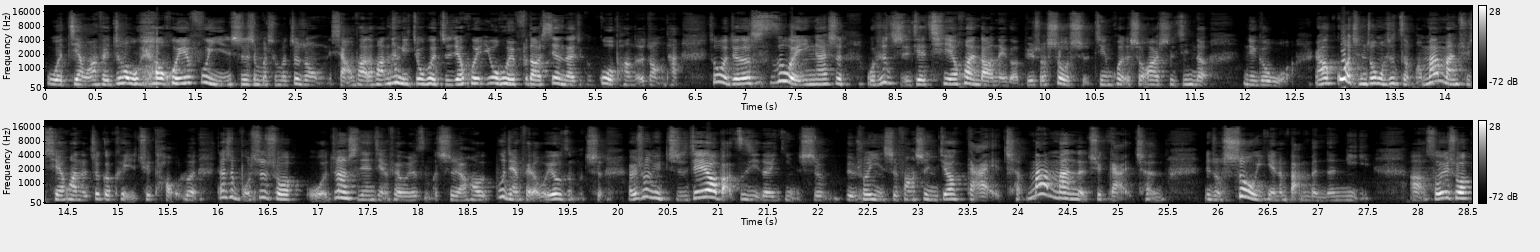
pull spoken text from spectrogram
我减完肥之后我要恢复饮食什么什么这种想法的话，那你就会直接会又恢复到现在这个过胖的状态。所以我觉得思维应该是，我是直接切换到那个，比如说瘦十斤或者瘦二十斤的。那个我，然后过程中我是怎么慢慢去切换的？这个可以去讨论，但是不是说我这段时间减肥我就怎么吃，然后不减肥了我又怎么吃，而是说你直接要把自己的饮食，比如说饮食方式，你就要改成慢慢的去改成那种瘦一点的版本的你啊。所以说，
